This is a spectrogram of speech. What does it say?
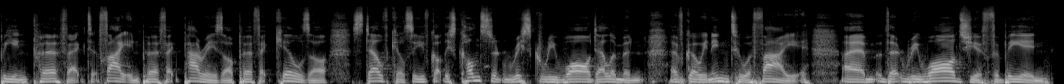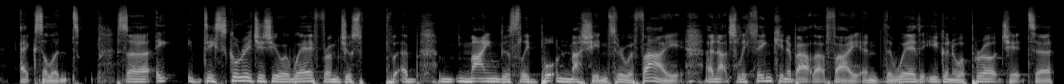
being perfect at fighting, perfect parries or perfect kills or stealth kills. So you've got this constant risk reward element of going into a fight um, that rewards you for being excellent. So it, it discourages you away from just uh, mindlessly button mashing through a fight and actually thinking about that fight and the way that you're going to approach it to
